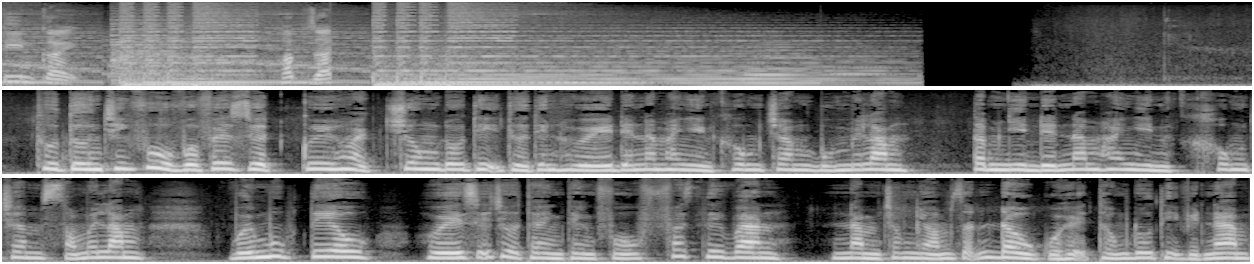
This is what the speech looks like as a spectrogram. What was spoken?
tin cậy, hấp dẫn. Thủ tướng Chính phủ vừa phê duyệt quy hoạch chung đô thị Thừa Thiên Huế đến năm 2045, tầm nhìn đến năm 2065 với mục tiêu Huế sẽ trở thành thành phố festival nằm trong nhóm dẫn đầu của hệ thống đô thị Việt Nam,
